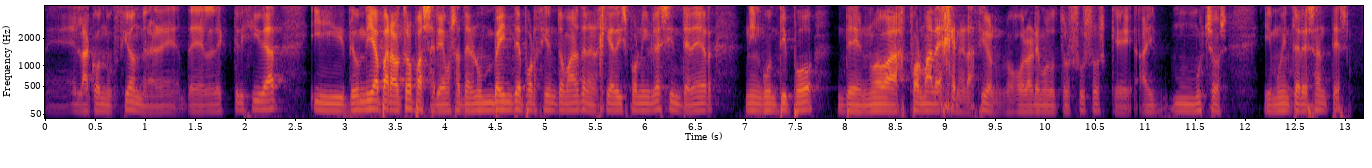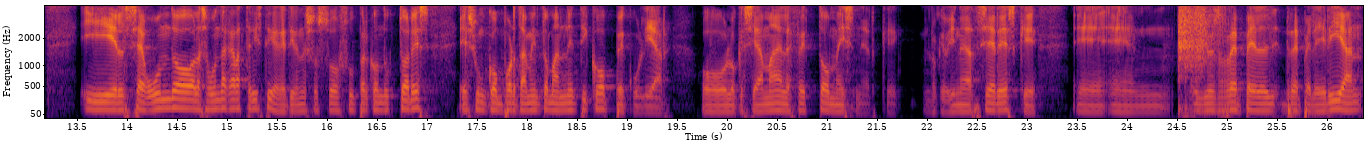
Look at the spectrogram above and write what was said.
en la conducción de la, electricidad y de un día para otro pasaríamos a tener un 20% más de energía disponible sin tener ningún tipo de nueva forma de generación. Luego hablaremos de otros usos que hay muchos y muy interesantes. Y el segundo, la segunda característica que tienen esos superconductores es un comportamiento magnético peculiar o lo que se llama el efecto Meissner, que lo que viene a ser es que eh, ellos repelerían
